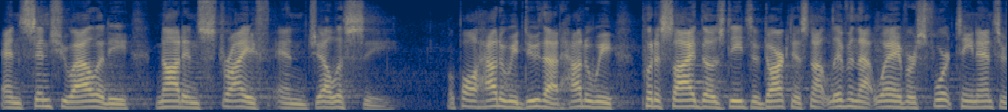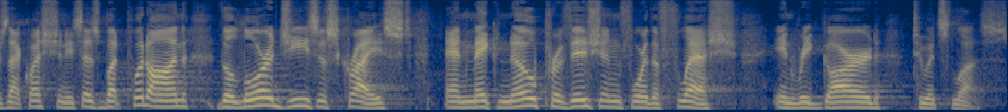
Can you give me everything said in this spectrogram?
and sensuality, not in strife and jealousy. Well, Paul, how do we do that? How do we put aside those deeds of darkness, not live in that way? Verse 14 answers that question. He says, But put on the Lord Jesus Christ and make no provision for the flesh in regard to its lust.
